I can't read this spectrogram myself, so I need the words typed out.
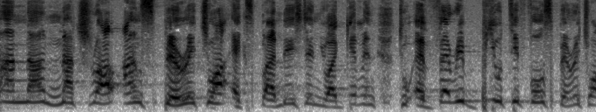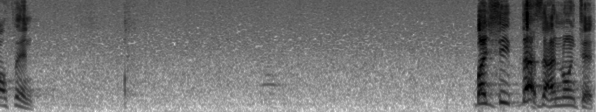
carnal, natural, and spiritual explanation you are giving to a very beautiful spiritual thing. But you see, that's the anointed.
